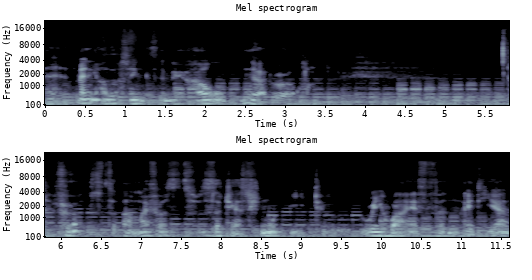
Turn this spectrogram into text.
and many other things in the whole nerd world. First, uh, my first suggestion would be to revive an idea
